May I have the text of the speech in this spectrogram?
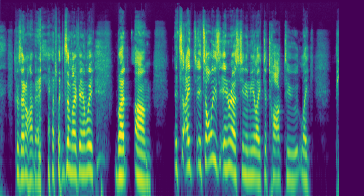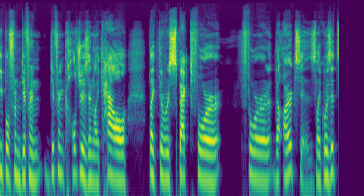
because i don't have any athletes in my family but um it's I, it's always interesting to me like to talk to like people from different different cultures and like how like the respect for for the arts is like was it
